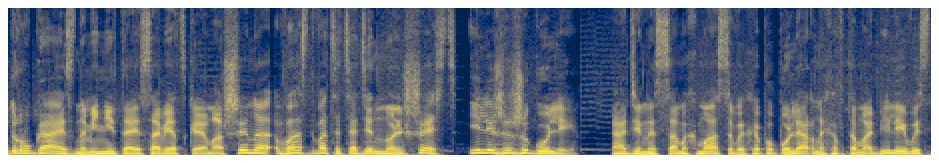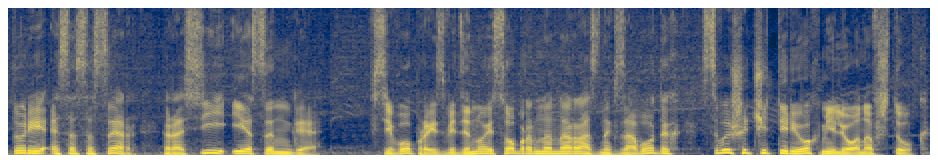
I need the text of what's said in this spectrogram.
Другая знаменитая советская машина ВАЗ-2106 или же «Жигули» – один из самых массовых и популярных автомобилей в истории СССР, России и СНГ. Всего произведено и собрано на разных заводах свыше 4 миллионов штук.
